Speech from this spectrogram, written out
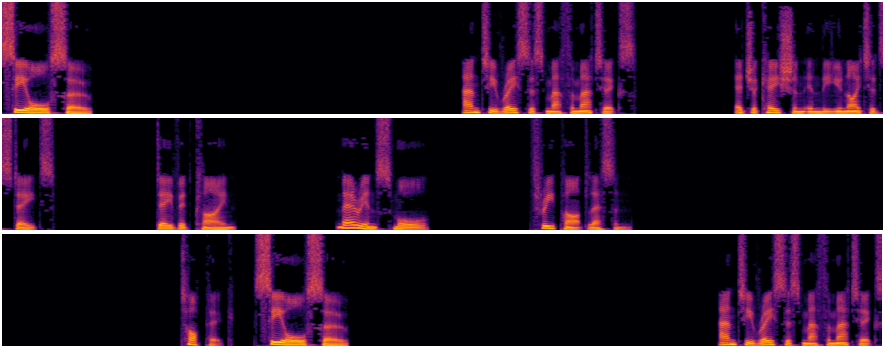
See also Anti-racist mathematics Education in the United States. David Klein. Marian Small. Three-part lesson. Topic. See also. Anti-racist mathematics.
